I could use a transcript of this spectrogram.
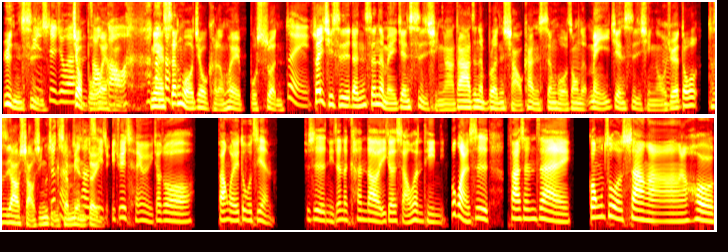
运势、运势就会就不会好。你的生活就可能会不顺。对，所以其实人生的每一件事情啊，大家真的不能小看生活中的每一件事情哦。我觉得嗯都都是要小心谨慎面对一。一句成语叫做“防微杜渐”，就是你真的看到一个小问题，你不管是发生在工作上啊，然后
